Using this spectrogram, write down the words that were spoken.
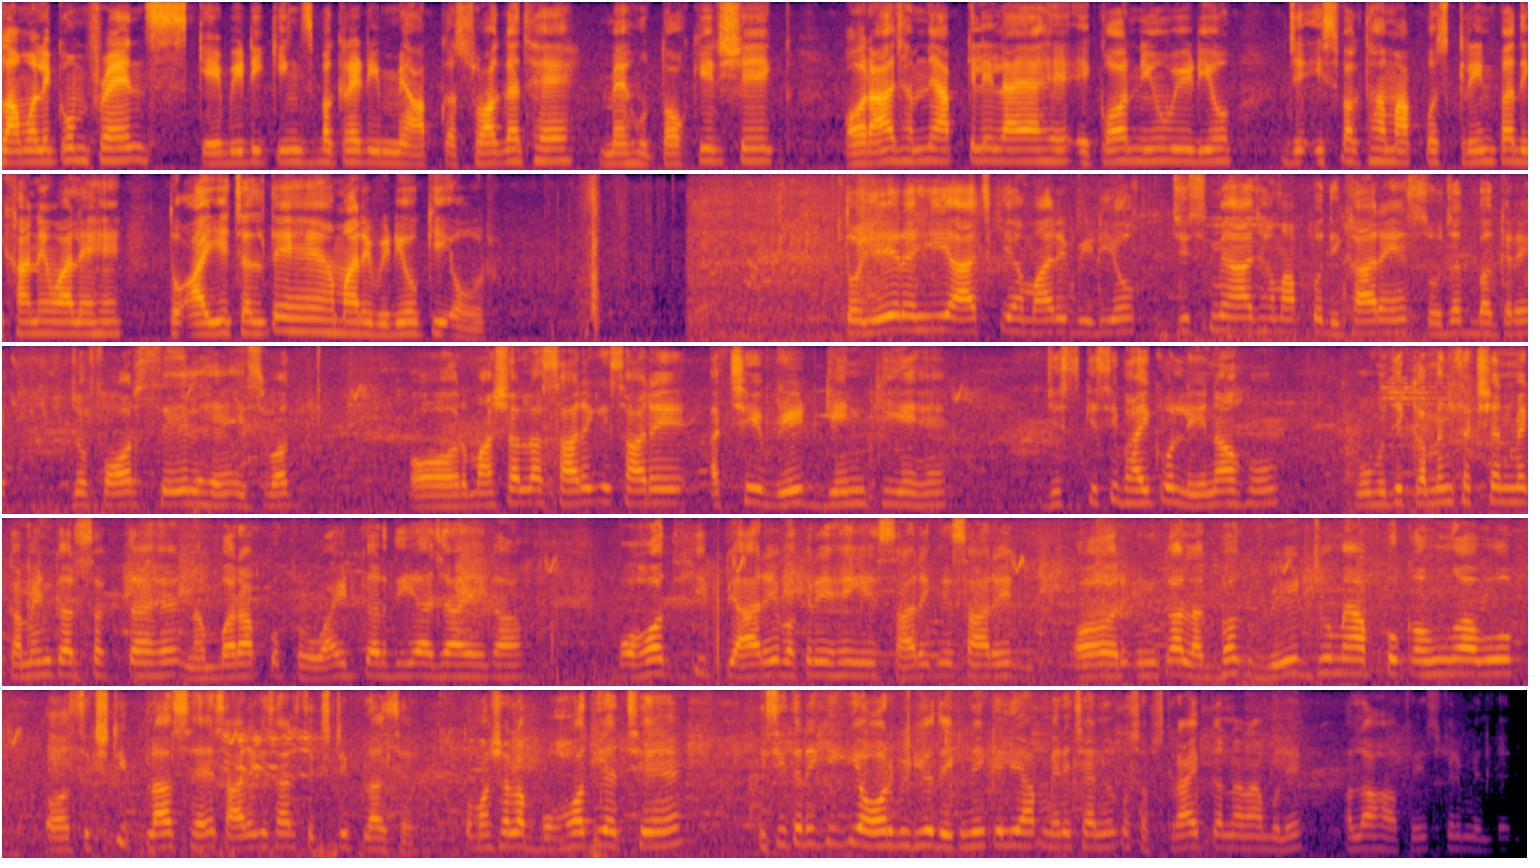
अल्लाम friends के B T Kings बकर team में आपका स्वागत है। मैं हूँ तोकीर शेख और आज हमने आपके लिए लाया है एक और न्यू वीडियो जो इस वक्त हम आपको स्क्रीन पर दिखाने वाले हैं। तो आइए चलते हैं हमारे वीडियो की ओर। तो ये रही आज की हमारी वीडियो, जिसमें आज हम आपको दिखा रहे हैं सोजत बकरे जो फॉर सेल हैं इस वक्त। और माशाल्लाह सारे के सारे अच्छे वेट गेन किए हैं। जिस किसी भाई को लेना हो, वो मुझे कमेंट सेक्शन में कमेंट कर सकता है। नंबर आपको प्रोवाइड कर दिया जाएगा। बहुत ही प्यारे बकरे हैं ये सारे के सारे। और इनका लगभग वेट जो मैं आपको कहूँगा वो सिक्सटी प्लस है, सारे के सारे सिक्सटी प्लस है। तो माशाल्लाह बहुत ही अच्छे हैं। इसी तरीके की और वीडियो देखने के लिए आप मेरे चैनल को सब्सक्राइब करना ना भूलें। अल्लाह हाफिज़, फिर मिलते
